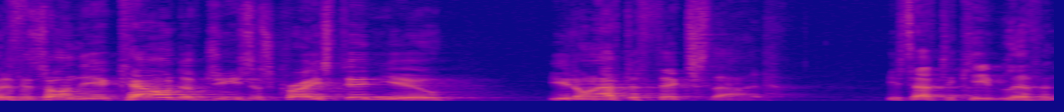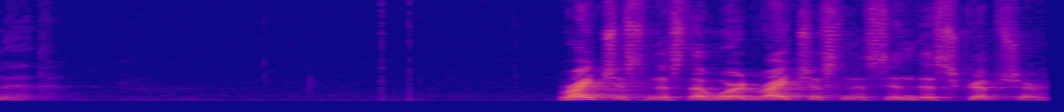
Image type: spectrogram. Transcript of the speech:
But if it's on the account of Jesus Christ in you, you don't have to fix that. You just have to keep living it. Righteousness, the word righteousness in this scripture,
